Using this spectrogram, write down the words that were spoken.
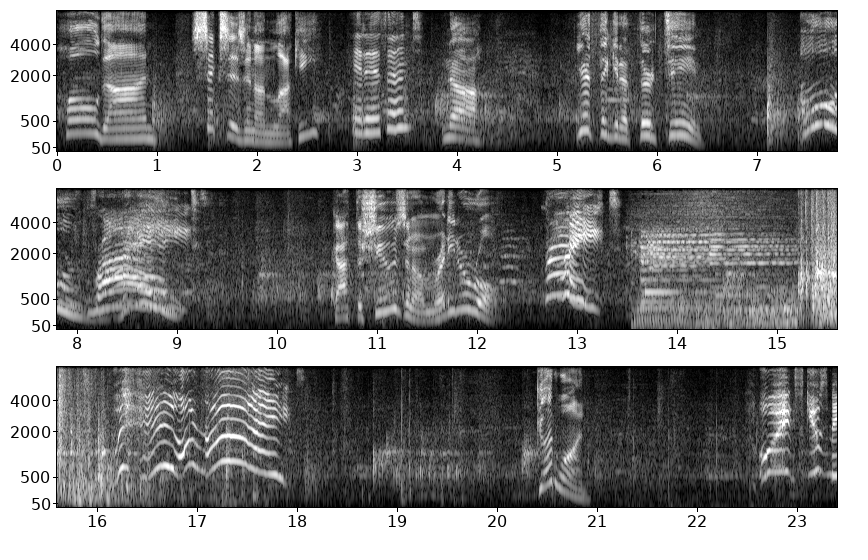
Hold on. Six isn't unlucky. it isn't? Nah. You're thinking of 13. Oh, right. Got the shoes and I'm ready to roll. Great. Good one. Oh, excuse me.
